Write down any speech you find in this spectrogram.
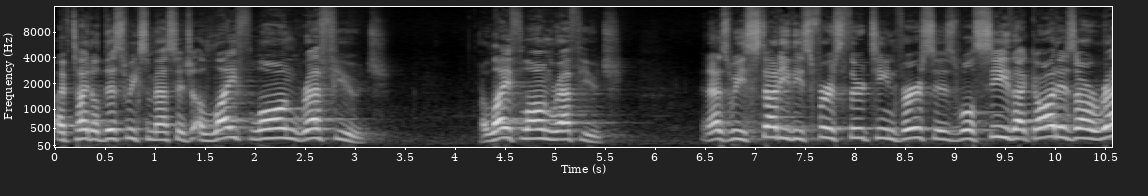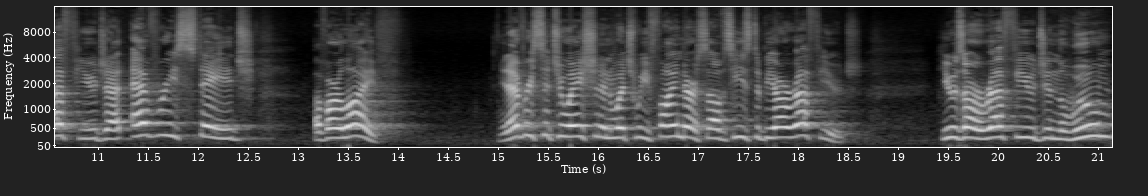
I've titled this week's message, A Lifelong Refuge. A Lifelong Refuge. And as we study these first 13 verses, we'll see that God is our refuge at every stage of our life. In every situation in which we find ourselves, He's to be our refuge. He was our refuge in the womb.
